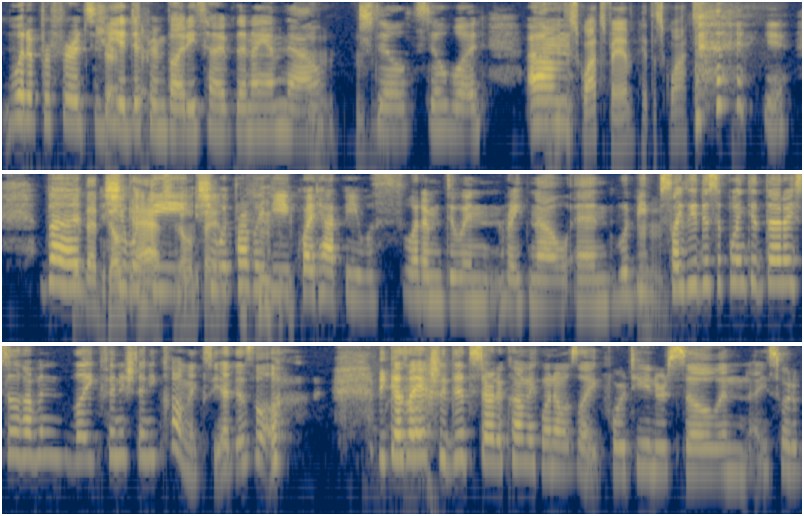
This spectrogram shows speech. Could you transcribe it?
would have preferred to Sure, be a different body type than I am now. Mm-hmm, Still, still would. Hit Um, the squats, fam. Hit the squats. yeah. But she would ass, be, know she would probably be quite happy with what I'm doing right now, and would be Mm-hmm. slightly disappointed that I still haven't like finished any comics yet as well. Because I actually did start a comic when I was like 14 or so, and I sort of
